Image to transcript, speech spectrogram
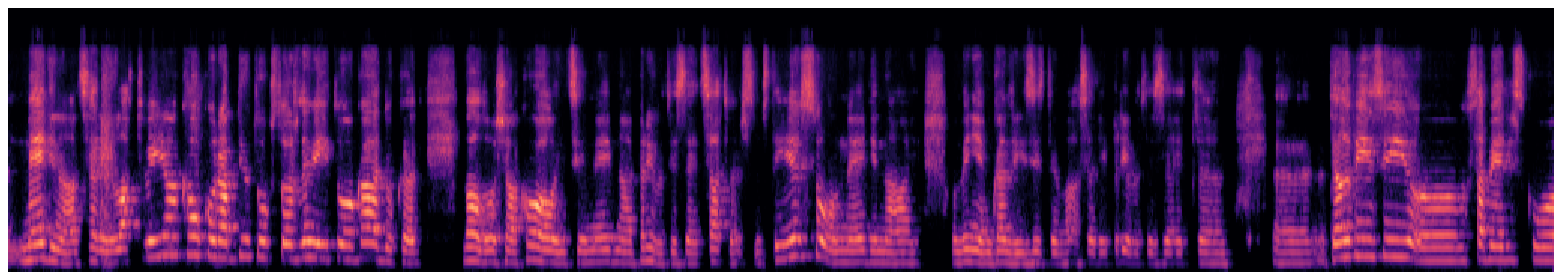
mēģināts arī Latvijā kaut kur ap 2009. gadu, kad valdošā koalīcija mēģināja privatizēt satversmes tiesu un mēģināja, un viņiem gandrīz izdevās arī privatizēt televīziju sabiedrisko,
